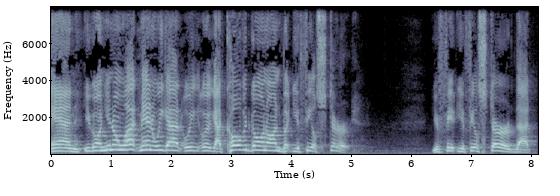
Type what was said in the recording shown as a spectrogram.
And you're going, you know what, man, we got, we, we got COVID going on, but you feel stirred. You feel, you feel stirred that,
